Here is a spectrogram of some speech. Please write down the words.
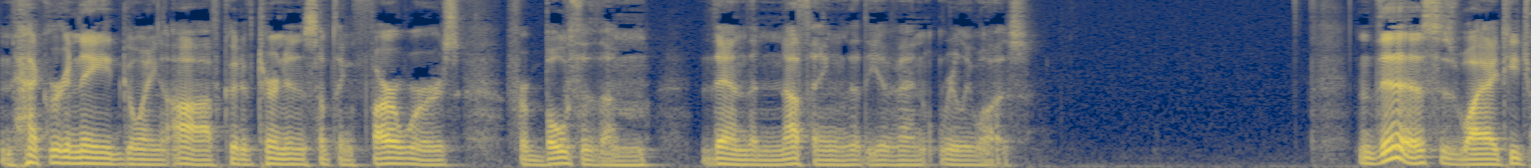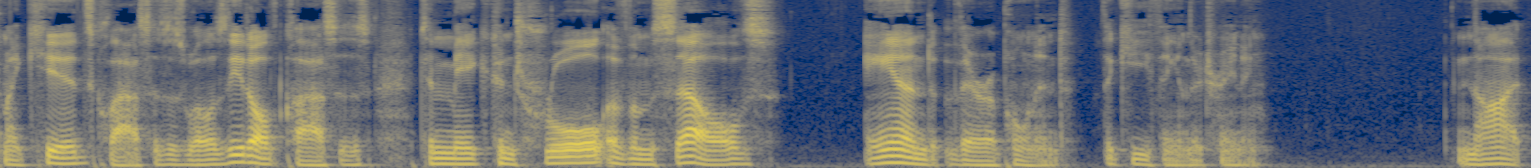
And that grenade going off could have turned into something far worse for both of them than the nothing that the event really was. This is why I teach my kids' classes as well as the adult classes to make control of themselves and their opponent the key thing in their training, not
